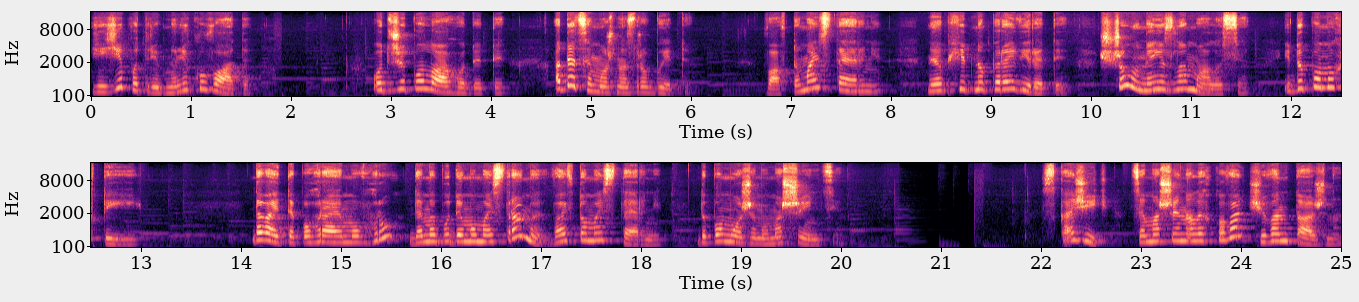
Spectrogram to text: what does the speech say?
її потрібно лікувати. Отже, полагодити. А де це можна зробити? В автомайстерні. Необхідно перевірити, що у неї зламалося, і допомогти їй. Давайте пограємо в гру, де ми будемо майстрами в автомайстерні. Допоможемо машинці. Скажіть, це машина легкова чи вантажна?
